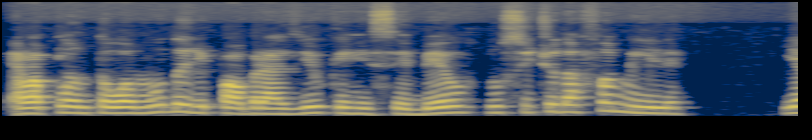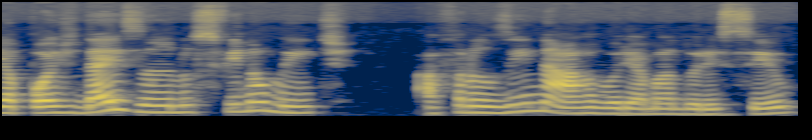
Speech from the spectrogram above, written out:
Ela plantou a muda de pau-brasil que recebeu no sítio da família, e após dez anos, finalmente, a franzina árvore amadureceu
